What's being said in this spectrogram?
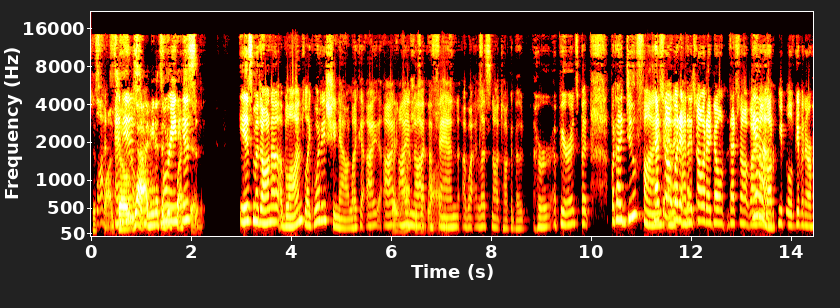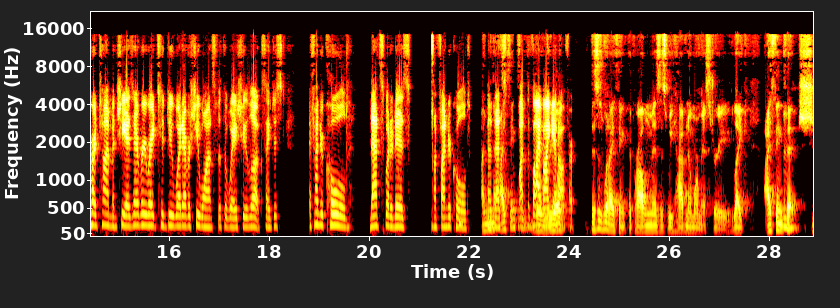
just Blonde. blonde. So is- yeah, I mean, it's a good is- question. Is is Madonna a blonde? Like, what is she now? Like, I, I, Right now I am she's a not a, fan. Of, well, let's not talk about her appearance, but, but I do find That's not and, what. It, and that's it- not what I don't. That's not. I know a lot of people have given her a hard time, and she has every right to do whatever she wants with the way she looks. I just, I find her cold. That's what it is. I find her cold, I mean, and I think the vibe I get off her. this is what I think the problem is is we have no more mystery. Like I think Mm. that sh-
